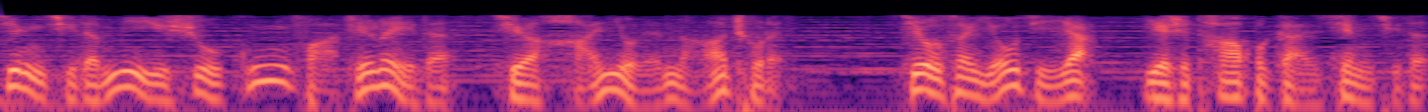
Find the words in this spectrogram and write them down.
兴趣的秘术功法之类的，却罕有人拿出来。就算有几样，也是他不感兴趣的。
